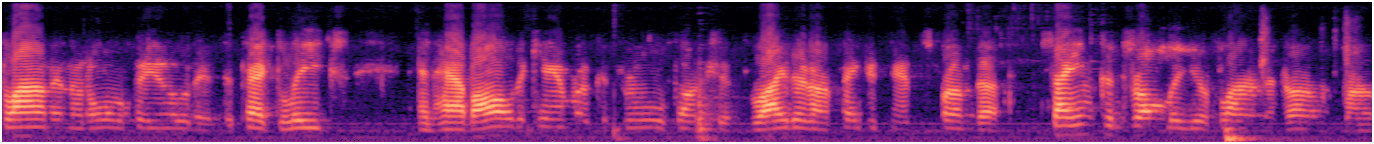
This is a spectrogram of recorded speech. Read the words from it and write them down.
fly them in an oil field and detect leaks and have all the camera control functions right at our fingertips from the same controller you're flying the drone from.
